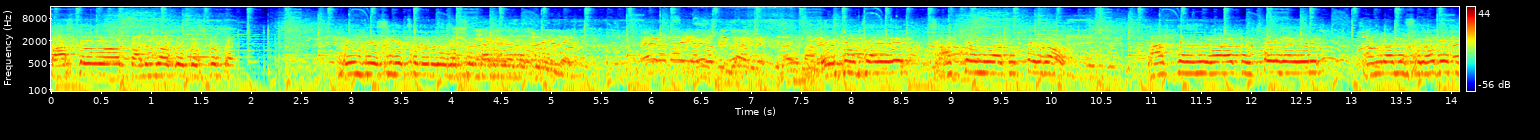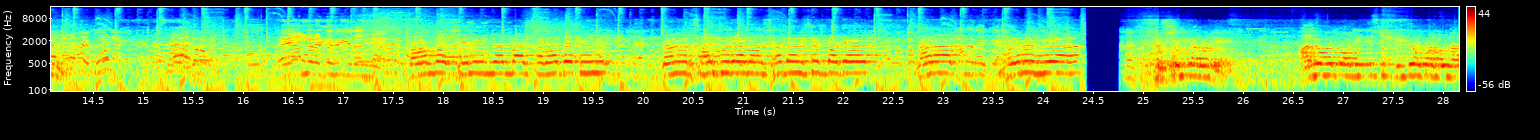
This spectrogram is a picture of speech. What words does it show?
পাঁচটাওয়া কালীগাঁও উপস্থিত এই পর্যায়ে সাতটাওয়া উত্তরগাঁও সাতটাওয়া উত্তরগাঁওয়ের সংগ্রামী সভাপতি মোহাম্মদ সেলিম মেম্বার সভাপতি জনাব সাইদুর রহমান সাধারণ সম্পাদক মিয়া সেই কারণে আমি হয়তো অনেক কিছু দিতেও পারব না,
